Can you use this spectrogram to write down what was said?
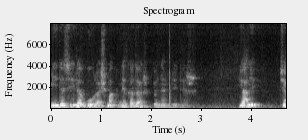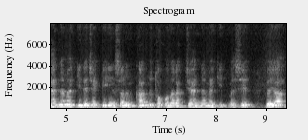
midesiyle uğraşmak ne kadar önemlidir. Yani cehenneme gidecek bir insanın karnı tok olarak cehenneme gitmesi veya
